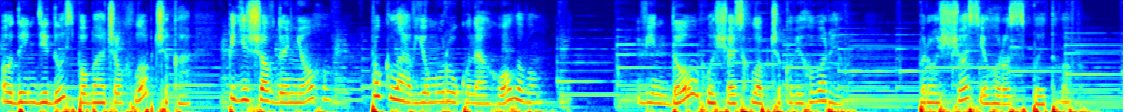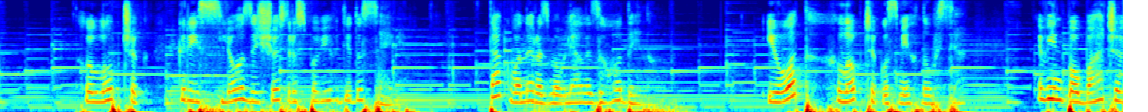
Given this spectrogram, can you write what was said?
Один дідусь побачив хлопчика, підійшов до нього, поклав йому руку на голову. Він довго щось хлопчикові говорив, про щось його розпитував. Хлопчик крізь сльози щось розповів дідусеві. Так вони розмовляли з годину. І от хлопчик усміхнувся. Він побачив,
